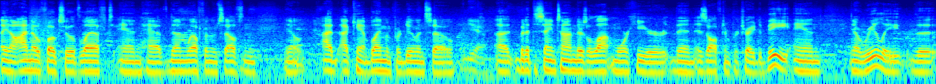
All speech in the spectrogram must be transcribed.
you know I know folks who have left and have done well for themselves, and you know I, I can't blame them for doing so. Yeah. Uh, but at the same time, there's a lot more here than is often portrayed to be, and you know, really, the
